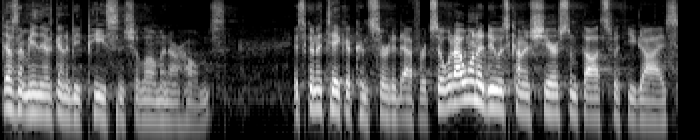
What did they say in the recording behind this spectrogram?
doesn't mean there's going to be peace and shalom in our homes. It's going to take a concerted effort. So, what I want to do is kind of share some thoughts with you guys.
